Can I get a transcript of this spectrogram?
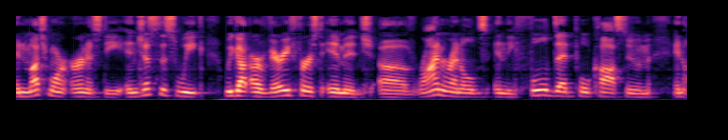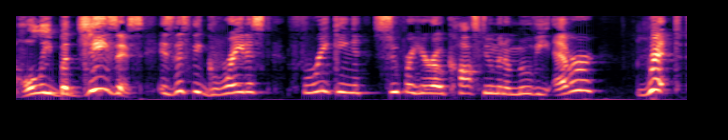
in much more earnesty. And just this week, we got our very first image of Ryan Reynolds in the full Deadpool costume. And holy bejesus! Is this the greatest freaking superhero costume in a movie ever? Ripped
